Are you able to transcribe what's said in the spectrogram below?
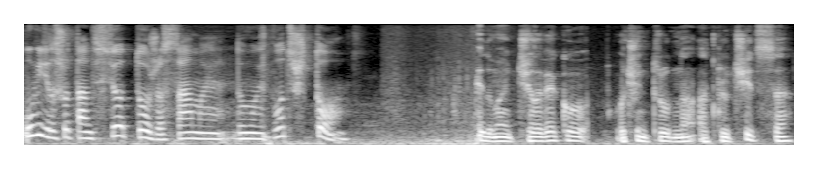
увидел, что там все то же самое, думает, вот что? Я думаю, человеку очень трудно отключиться,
